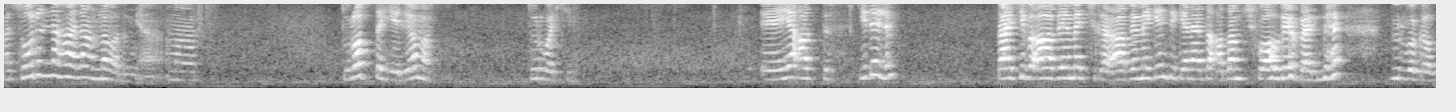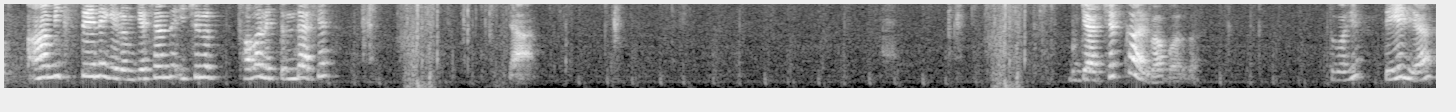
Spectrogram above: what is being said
Ha, sorun ne hala anlamadım ya. Aman. Drop da geliyor ama. Dur bakayım. E'ye attı. Gidelim. Belki bir AVM çıkar. AVM gelince genelde adam çoğalıyor bende. Dur bakalım. Aha mix isteğine geliyorum. Geçen de içini talan ettim derken. Ya. Bu gerçek galiba bu arada. Dur bakayım. Değil ya.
